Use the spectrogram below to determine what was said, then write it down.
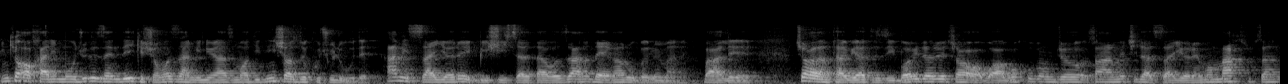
اینکه آخرین موجود زنده که شما زمینی از ما دیدین شازده کوچولو بوده. همین سیاره بی 612 الان دقیقا روبروی منه. بله. چقدر طبیعت زیبایی داره چه آب و هوا خوب اونجا. اصلا همه چی در سیاره ما مخصوصا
